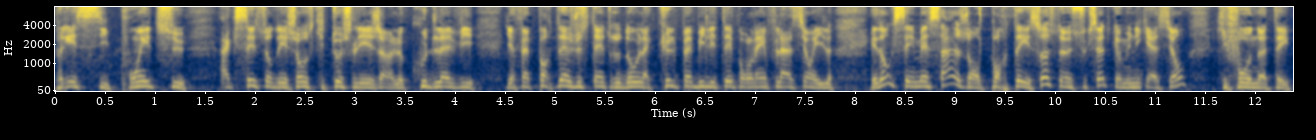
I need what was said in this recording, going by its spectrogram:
précis, pointu, axé sur des choses qui touchent les gens, le coût de la vie. Il a fait porter à Justin Trudeau la culpabilité pour l'inflation. Et donc, ces messages ont porté. ça, c'est un succès de communication qu'il faut noter.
